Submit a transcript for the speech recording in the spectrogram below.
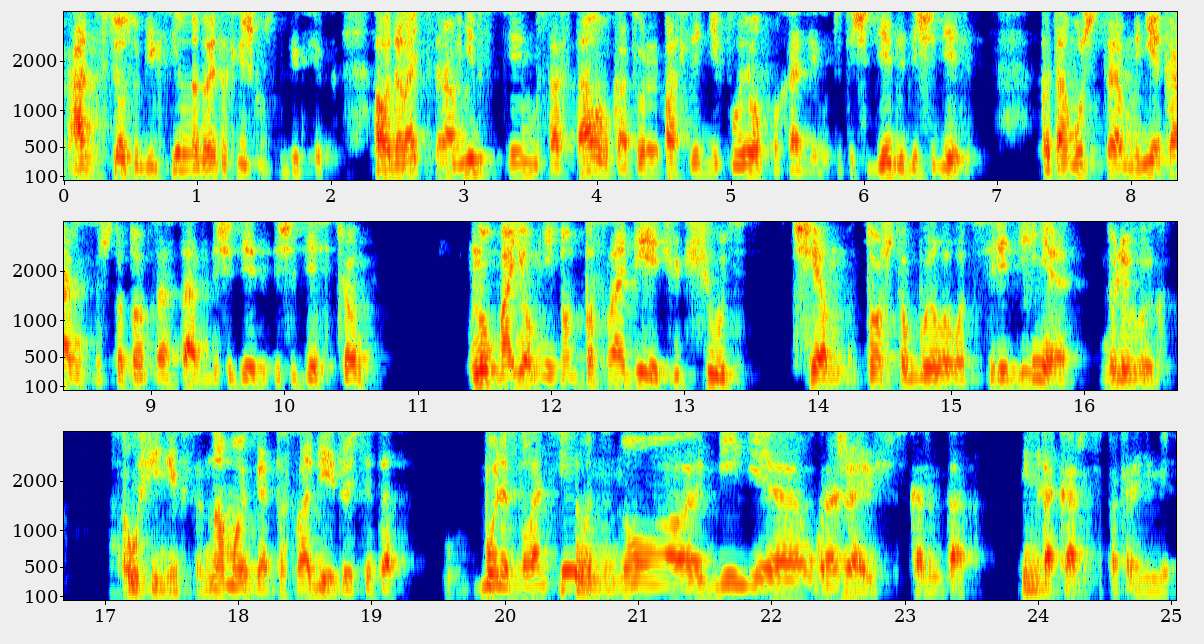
А все субъективно, но это слишком субъективно. А вот давайте сравним с тем составом, который последний в плей-офф выходил, 2009-2010. Потому что мне кажется, что тот состав 2009-2010, он, ну, мое мнение, он послабее чуть-чуть, чем то, что было вот в середине нулевых у Феникса. На мой взгляд, послабее. То есть это более сбалансированный, но менее угрожающий, скажем так. Мне так кажется, по крайней мере.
